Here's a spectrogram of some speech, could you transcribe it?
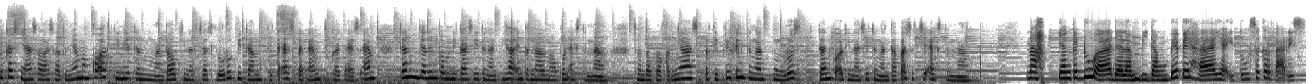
Tugasnya salah satunya mengkoordinir dan memantau kinerja seluruh bidang di TSPM juga TSM dan menjalin komunikasi dengan pihak internal maupun eksternal. Contoh prokernya seperti briefing dengan pengurus dan koordinasi dengan tapak suci eksternal. Nah, yang kedua dalam bidang BPH yaitu sekretaris.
